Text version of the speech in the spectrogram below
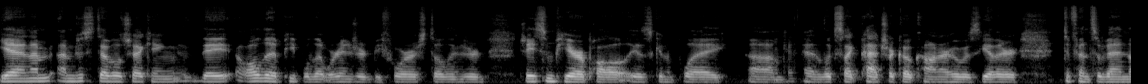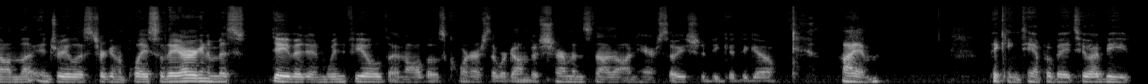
Yeah, and I'm I'm just double checking. They all the people that were injured before are still injured. Jason Pierre-Paul is going to play, um, okay. and it looks like Patrick O'Connor, who was the other defensive end on the injury list, are going to play. So they are going to miss David and Winfield and all those corners that were gone. But Sherman's not on here, so he should be good to go. I am picking Tampa Bay too. I'd be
